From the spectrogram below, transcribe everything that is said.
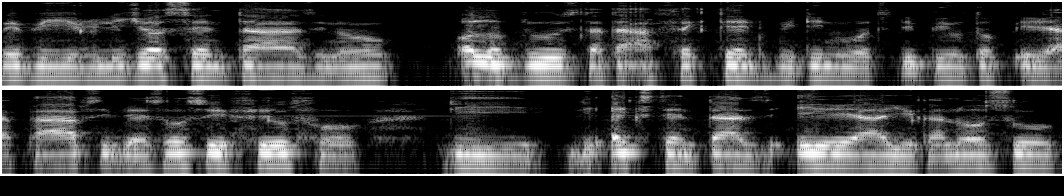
maybe religious centers, you know, all of those that are affected within what the built up area. Perhaps if there's also a field for the, the extent that's the area, you can also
